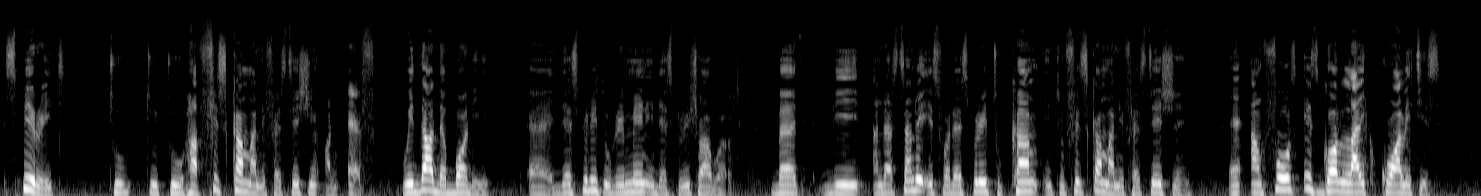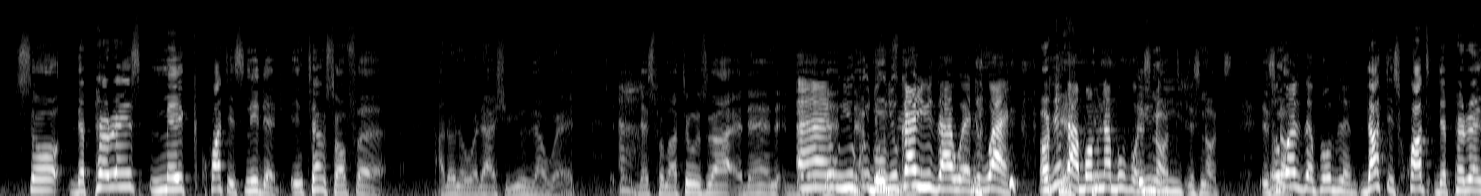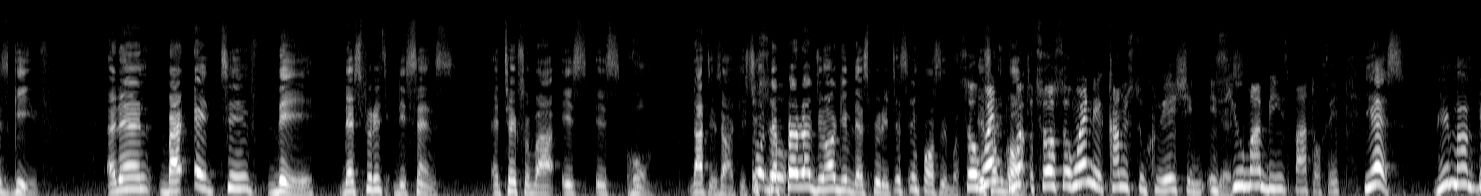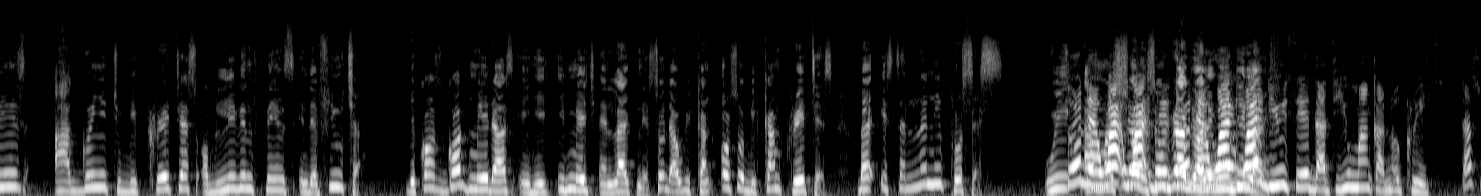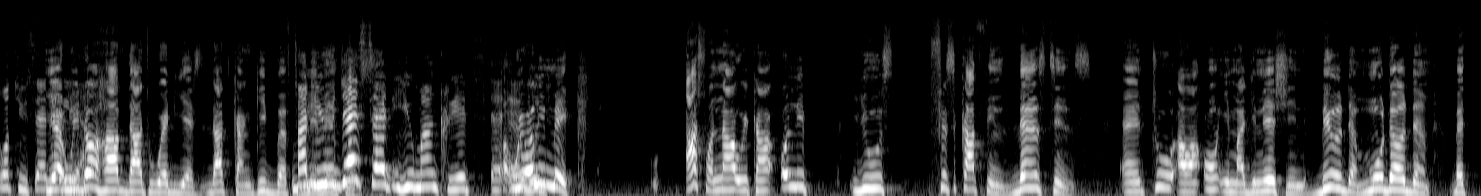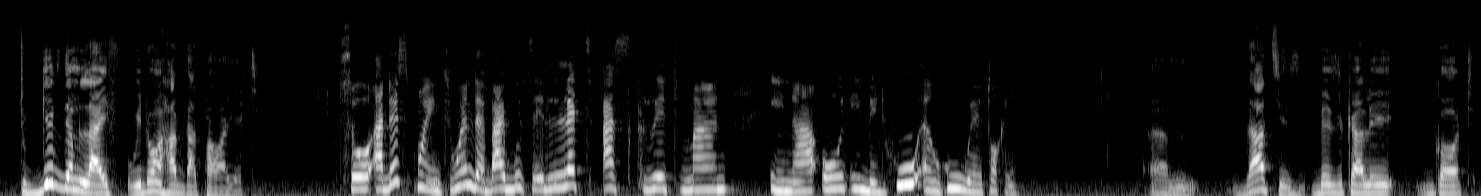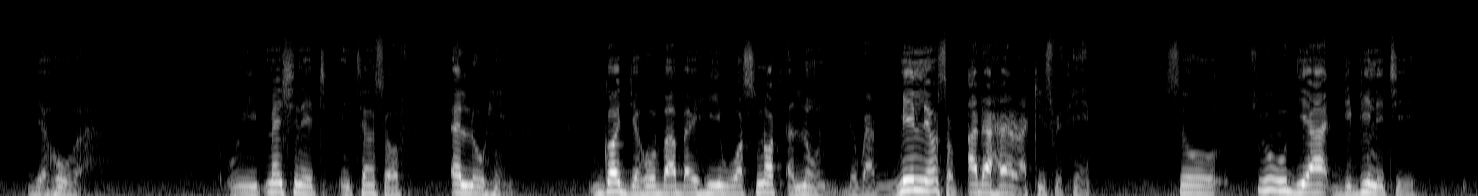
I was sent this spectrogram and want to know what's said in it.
spirit to, to, to have physical manifestation on earth. Without the body, uh, the spirit will remain in the spiritual world. But the understanding is for the spirit to come into physical manifestation and unfold its godlike qualities. So the parents make what is needed in terms of, uh, I don't know whether I should use that word, the spermatozoa and then the, Uh, the- you, the you can't use that word. Why? Is Okay. it abominable for it's you not, to use? It's not. It's so not. what's the problem? That is what the parents give. And then by 18th day, the spirit descends and takes over its, its home. That is how it is. So, the So- parents do not give the spirit. It's impossible. So it's when, when- so so when it comes to creation, is Yes. human beings part of it? yes, human beings are going to be creators of living things in the future because God made us in his image and likeness so that we can also become creators. But it's a learning process. We So then why why, so so then why, why do you say that human cannot create? That's what you said Yeah, earlier. we don't have that word yet that can give birth to But you things. just said human create. Uh, Uh, uh, we only would- make. As for now, we can only use physical things, dense things, and through our own imagination, build them, model them. But to give them life, we don't have that power yet. So at this point, when the Bible says, "Let us create man in our own image," who and who were talking? Um, that is basically God Jehovah. We mention it in terms of Elohim. God Jehovah, but he was not alone. There were millions of other hierarchies with him. So through their divinity,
